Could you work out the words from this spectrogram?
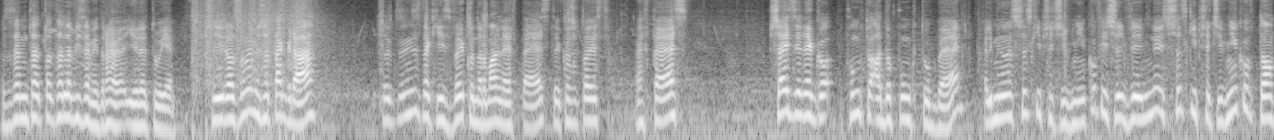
Poza tym ta, ta telewizja mnie trochę irytuje. Czyli rozumiem, że ta gra to, to nie jest taki zwykły, normalny FPS, tylko że to jest FPS Przejdź z jednego punktu A do punktu B, eliminując wszystkich przeciwników. Jeżeli wyeliminujesz wszystkich przeciwników, to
